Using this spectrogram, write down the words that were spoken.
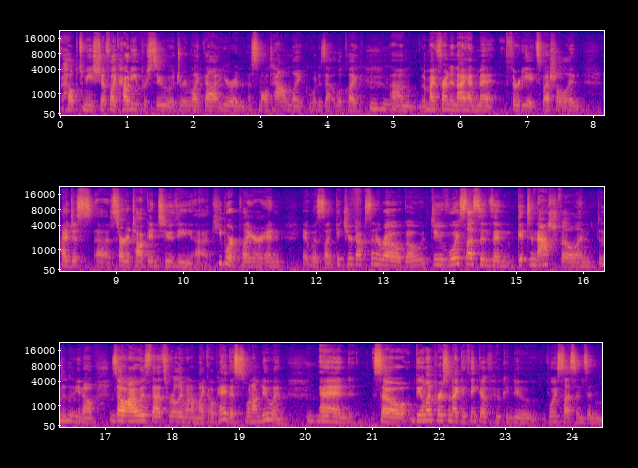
helped me shift. Like, how do you pursue a dream like that? You're in a small town. Like, what does that look like? Um, my friend and I had met 38 Special, and I just uh, started talking to the uh, keyboard player, and it was like, get your ducks in a row, go do voice lessons, and get to Nashville, and da, you know. So I was. That's really when I'm like, okay, this is what I'm doing, and so the only person I could think of who can do voice lessons in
